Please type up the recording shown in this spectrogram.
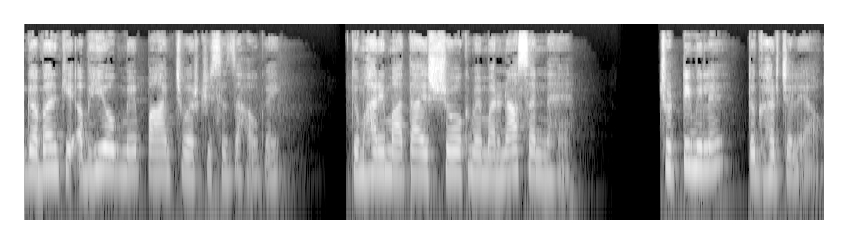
गबन के अभियोग में पाँच वर्ष की सजा हो गई। तुम्हारी माता इस शोक में मरनासन्न है। छुट्टी मिले तो घर चले आओ।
